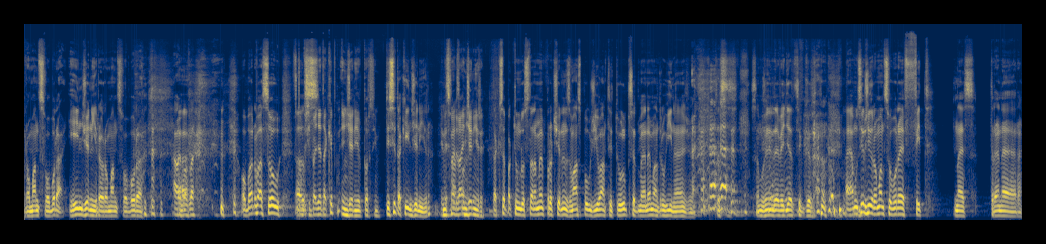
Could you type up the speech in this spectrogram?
Roman Svoboda, inženýr Roman Svoboda. Ahoj Pavle. Oba dva jsou... V tom případě taky inženýr, prosím. Ty jsi taky inženýr? My jsme dva inženýři. Tak se pak k tomu dostaneme, proč jeden z vás používá titul před jménem a druhý ne. Že? To samozřejmě jde vidět. Kdo... A já musím říct, Roman Svoboda je fitness trenér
